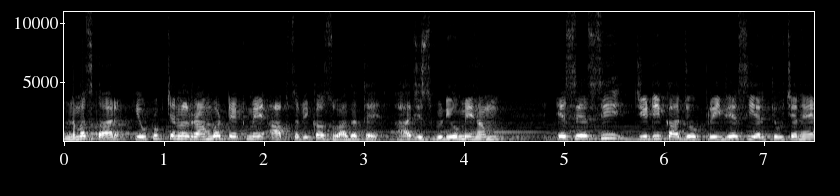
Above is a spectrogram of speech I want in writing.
नमस्कार, YouTube चैनल रामगढ़ टेक में आप सभी का स्वागत है। आज इस वीडियो में हम एसएससी जीडी का जो प्रीवियस ईयर क्वेश्चन है,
